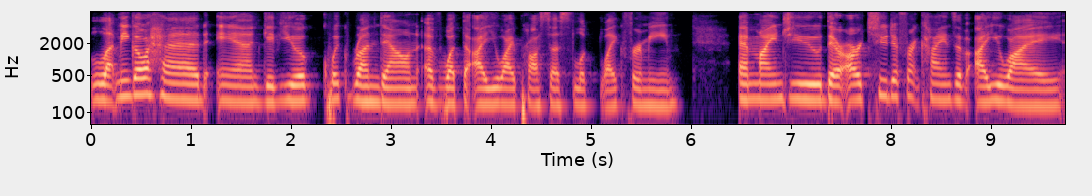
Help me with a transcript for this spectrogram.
Let me go ahead and give you a quick rundown of what the IUI process looked like for me. And mind you, there are two different kinds of IUI.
